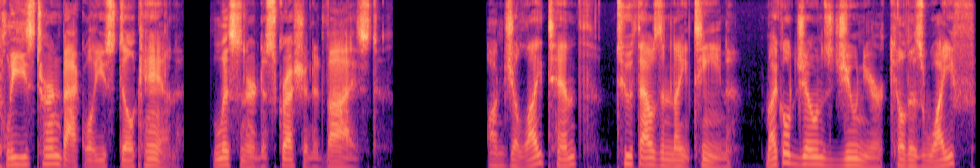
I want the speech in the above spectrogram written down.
Please turn back while you still can. Listener discretion advised. On July 10th, 2019, Michael Jones Jr. killed his wife,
